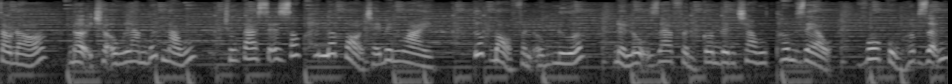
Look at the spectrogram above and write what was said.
Sau đó, đợi cho ống lam bớt nóng, chúng ta sẽ dốc hết lớp vỏ cháy bên ngoài, tước bỏ phần ống nứa để lộ ra phần cơm bên trong thơm dẻo, vô cùng hấp dẫn.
